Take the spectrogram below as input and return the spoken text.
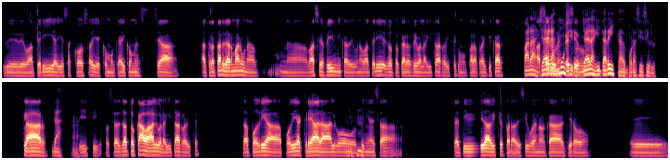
de, de batería y esas cosas, y es como que ahí comencé a, a tratar de armar una, una base rítmica de una batería y yo tocar arriba la guitarra, viste, como para practicar, Pará, ya eras músico, de... ya eras guitarrista, por así decirlo. Claro, Ya. ah, sí, sí, o sea, ya tocaba algo la guitarra, viste, ya podría, podía crear algo, tenía esa creatividad, viste, para decir, bueno, acá quiero... eh,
